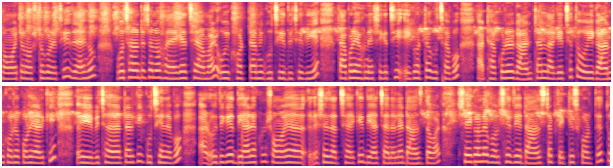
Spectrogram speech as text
সময়টা নষ্ট করেছি। যাই হোক গোছানো টোছানো হয়ে গেছে আমার, ওই ঘরটা আমি গুছিয়ে দিচ্ছে দিয়ে তারপরে এখন এসে গেছি, এই ঘরটা গুছাবো। আর ঠাকুরের গান টান লাগিয়েছে, তো ওই গান করে করে আর কি ওই বিছানাটা আর কি গুছিয়ে নেব। আর ওইদিকে দেয়ার এখন সময় এসে যাচ্ছে আর কি, দেয়ার চ্যানেলে ডান্স দেওয়ার। সেই কারণে বলছে যে ডান্সটা প্র্যাকটিস করতে। তো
